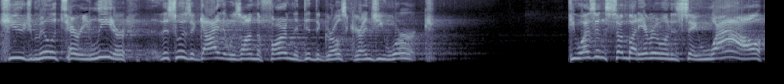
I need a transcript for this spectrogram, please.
huge military leader. This was a guy that was on the farm that did the gross, grungy work. He wasn't somebody everyone would say, wow.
